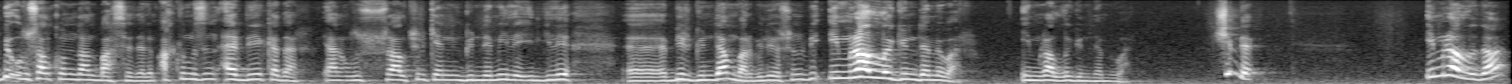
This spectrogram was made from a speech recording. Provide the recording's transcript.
bir ulusal konudan bahsedelim. Aklımızın erdiği kadar. Yani ulusal Türkiye'nin gündemiyle ilgili eee, bir gündem var biliyorsunuz. Bir İmrallı gündemi var. İmrallı gündemi var. Şimdi İmrallı'da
